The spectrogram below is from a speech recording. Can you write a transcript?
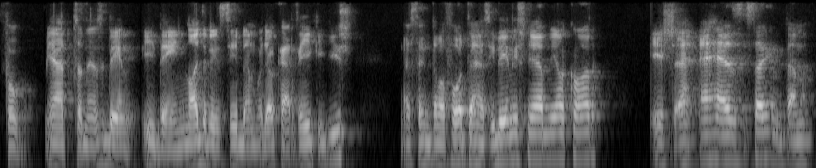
fog játszani az idén, idén nagy részében, vagy akár végig is, mert szerintem a Fortnite idén is nyerni akar, és e, ehhez szerintem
